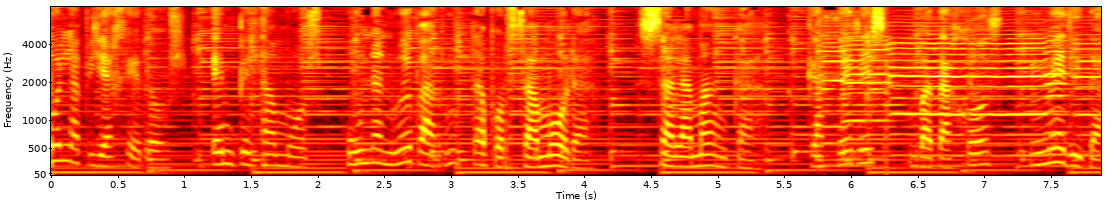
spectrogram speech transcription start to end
Hola viajeros, empezamos una nueva ruta por Zamora, Salamanca, Cáceres, Badajoz, Mérida,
